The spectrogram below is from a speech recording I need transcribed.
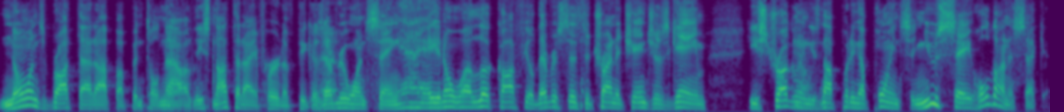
No one's brought that up up until now, at least not that I've heard of, because yeah. everyone's saying, "Hey, you know what? Look, Caufield. Ever since they're trying to change his game, he's struggling. No. He's not putting up points." And you say, "Hold on a second.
